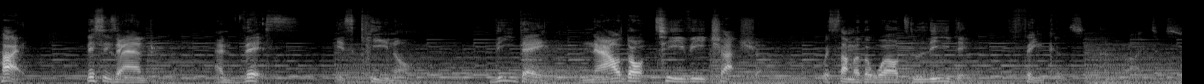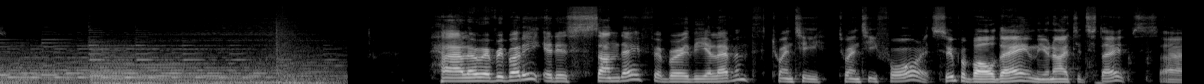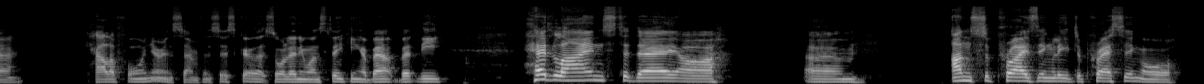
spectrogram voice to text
Hi, this is Andrew, and this is Keen On, the daily now.tv chat show with some of the world's leading thinkers and writers. Hello, everybody. It is Sunday, February the 11th, 2024. It's Super Bowl day in the United States, uh, California, and San Francisco. That's all anyone's thinking about. But the headlines today are um, unsurprisingly depressing or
